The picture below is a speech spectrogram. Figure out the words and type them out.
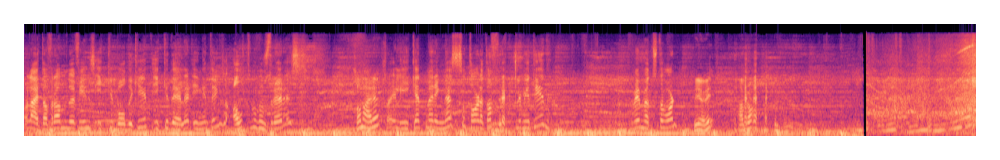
Og leita fram. Det fins ikke bodykit, ikke deler, ingenting. Så alt må konstrueres. Sånn er det. Så i likhet med Ringnes så tar dette fryktelig mye tid. Vi møtes til våren. Det gjør vi. Det er bra.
